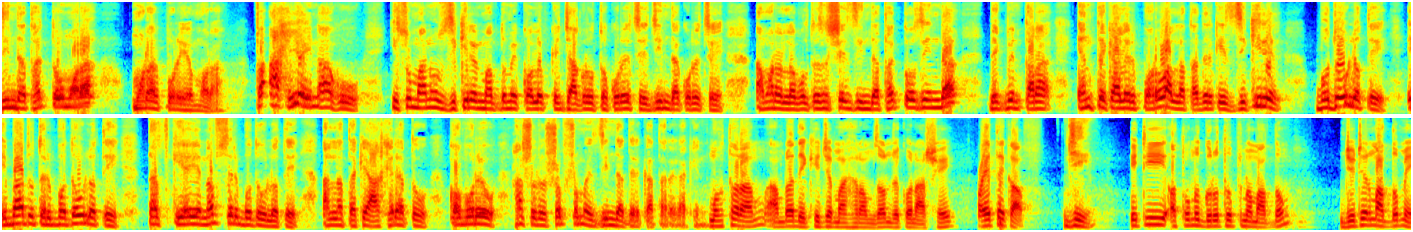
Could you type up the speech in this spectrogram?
জিন্দা থাকতেও মরা, মরার পরেও মরা। ফা আহিয়াইনাহু কিছু মানুষ জিকিরের মাধ্যমে কলবকে জাগ্রত করেছে, জিন্দা করেছে। আমার আল্লাহ বলতেছেন, সে জিন্দা থাকতেও জিন্দা। দেখবেন তারা এন্তেকালের পরও আল্লাহ তাদেরকে জিকিরের বদৌলতে ইবাদতের বদৌলতে তাজকিয়া নফসের বদৌলতে আল্লাহ তাকে আখেরাত কবরেও হাসরেও সবসময় জিন্দাদের কাতারে রাখেন। মোহতারাম আমরা দেখি যে মাহে রমজান যখন আসে এতেকাফ জি। এটি অত্যন্ত গুরুত্বপূর্ণ মাধ্যম যেটার মাধ্যমে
